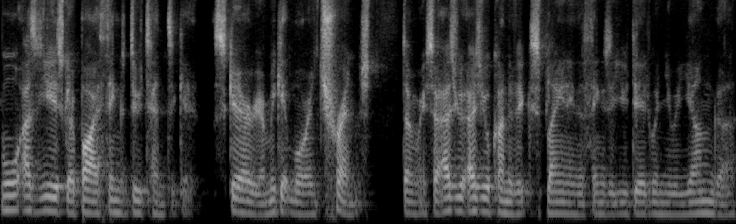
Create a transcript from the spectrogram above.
more as years go by, things do tend to get scarier and we get more entrenched, don't we? So as you as you're kind of explaining the things that you did when you were younger,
